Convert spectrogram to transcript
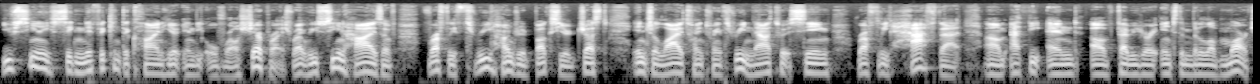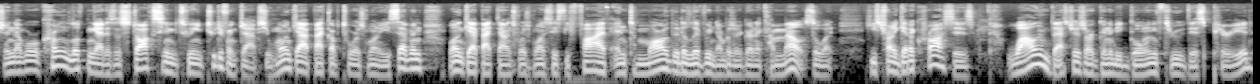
you've seen a significant decline here in the overall share price, right? We've seen highs of roughly 300 bucks here just in July of 2023. Now to it seeing roughly half that um, at the end of February into the middle of March. And now what we're currently looking at is a stock sitting between two different gaps here. One gap back up towards 187, one gap back down towards 165, and tomorrow the delivery numbers are going to come out. So what he's trying to get across is while investors are going to be going through this period,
